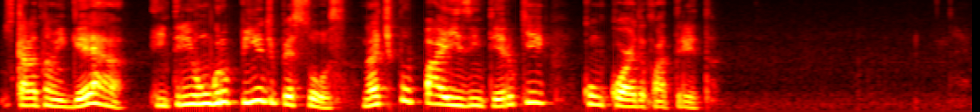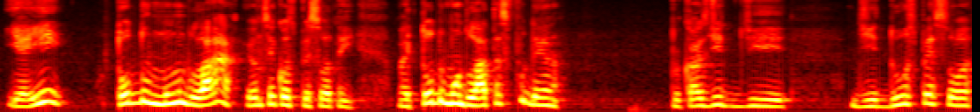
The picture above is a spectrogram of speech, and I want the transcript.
os caras estão em guerra entre um grupinho de pessoas. Não é tipo o país inteiro que concorda com a treta. E aí, todo mundo lá, eu não sei quantas pessoas tem, mas todo mundo lá tá se fudendo. Por causa de, de, de duas pessoas.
